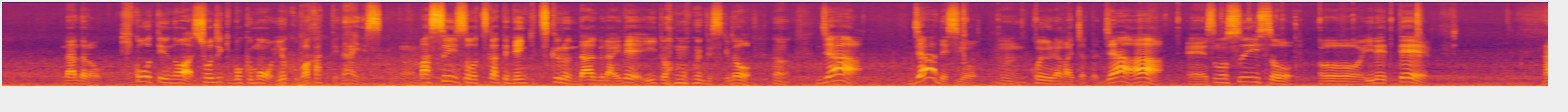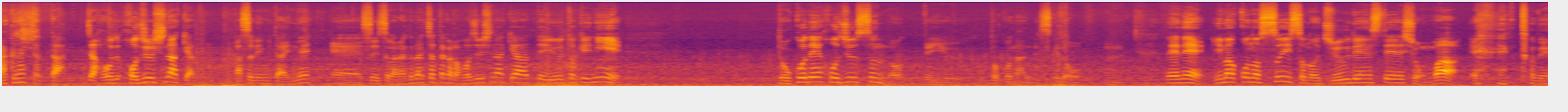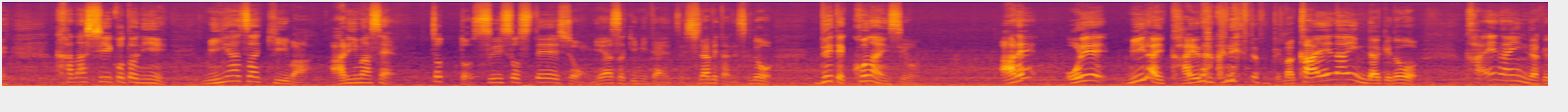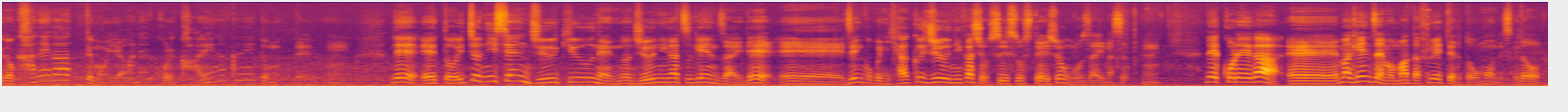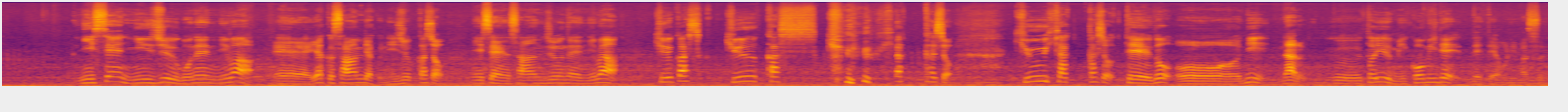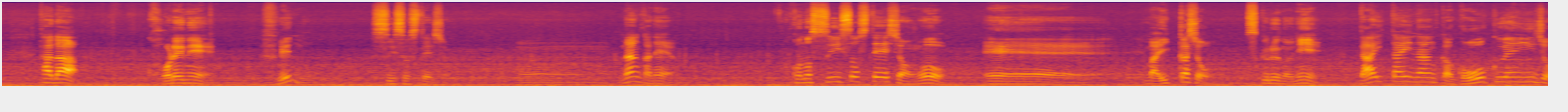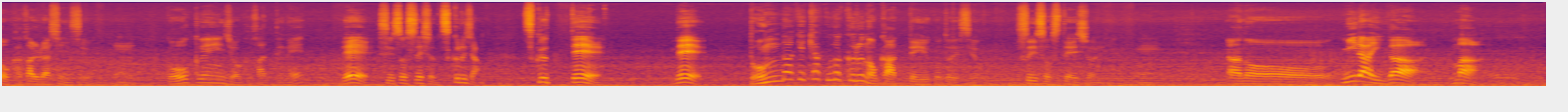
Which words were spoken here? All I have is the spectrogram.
なんだろう気候っていうのは正直僕もよく分かってないです、うん、まあ、水素を使って電気作るんだぐらいでいいと思うんですけど、うん、じゃあじゃあですよ、うん、声裏がっちゃった。じゃあ、えー、その水素を入れてなくなっちゃった。じゃあ補充しなきゃ。ガソリンみたいにね、えー、水素がなくなっちゃったから補充しなきゃっていう時にどこで補充すんのっていうとこなんですけど、うん、でね今この水素の充電ステーションは えっとね悲しいことに宮崎はありません。ちょっと水素ステーション宮崎みたいなやつで調べたんですけど出てこないんですよ。あれ？俺未来買えなくね？と思って。まあ買えないんだけど買えないんだけど金があってもいやねこれ買えなくね？と思って。うん。で、えーと、一応2019年の12月現在で、えー、全国に112箇所水素ステーションございます、うん、でこれが、えー、まあ、現在もまた増えてると思うんですけど2025年には、えー、約320箇所。2030年には9か所9か900箇所900箇所程度になるという見込みで出ております。ただこれね増えんの？水素ステーション。なんかねこの水素ステーションを、えー、まあ、1箇所作るのに大体なんか5億円以上かかるらしいんですよ、うん、5億円以上かかってね。で水素ステーション作るじゃん。作ってでどんだけ客が来るのかっていうことですよ。水素ステーションに、うん、あのー、未来がまあ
